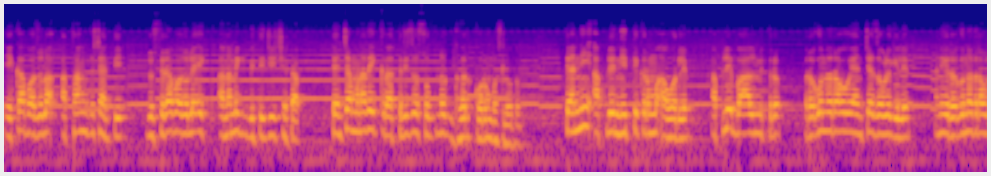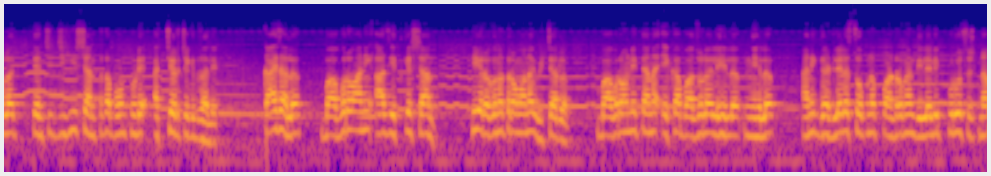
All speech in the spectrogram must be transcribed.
एका बाजूला अथांग शांती दुसऱ्या बाजूला एक अनामिक भीतीची छटा. त्यांच्या मनात एक रात्रीचं स्वप्न घर करून बसलं होतं. त्यांनी आपले नित्यक्रम आवरले. आपले बालमित्र रघुनाथराव यांच्याजवळ गेले आणि रघुनाथरावला त्यांची जी ही शांतता पाहून थोडे आश्चर्यचकित झाले. काय झालं? बाबुराव आणि आज इतके शांत? हे रघुनाथरावांना विचारलं. बाबुरावने त्यांना एका बाजूला लिहिलं नेलं आणि घडलेलं स्वप्न पांडुरंगाने दिलेली पूर्वसूचना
